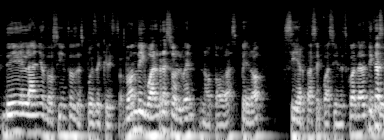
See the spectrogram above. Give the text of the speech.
del año 200 después de Cristo, donde igual resuelven, no todas, pero ciertas ecuaciones cuadráticas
